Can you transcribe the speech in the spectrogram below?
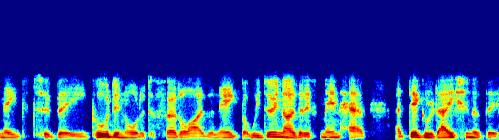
needs to be good in order to fertilize an egg. But we do know that if men have a degradation of their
